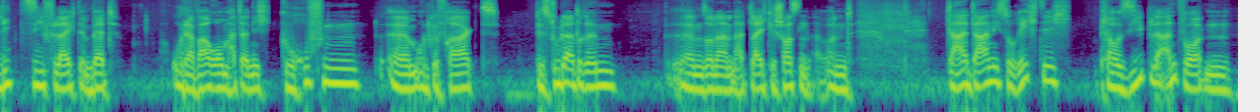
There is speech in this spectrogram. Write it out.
liegt sie vielleicht im Bett? Oder warum hat er nicht gerufen ähm, und gefragt, bist du da drin? Ähm, sondern hat gleich geschossen. Und da da nicht so richtig plausible Antworten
